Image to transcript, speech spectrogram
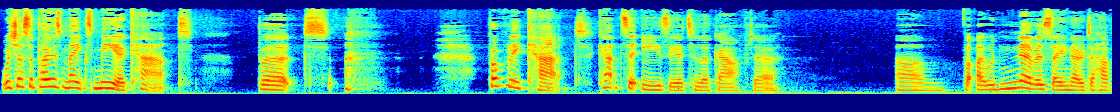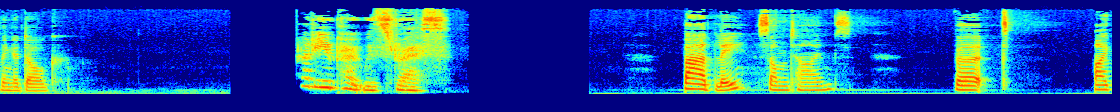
which I suppose makes me a cat, but probably cat. Cats are easier to look after. Um, but I would never say no to having a dog. How do you cope with stress? Badly, sometimes. But I,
